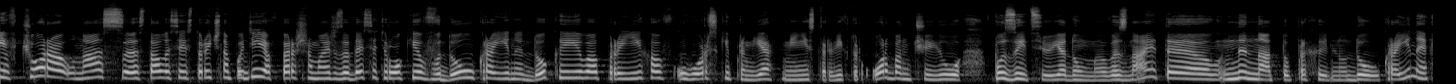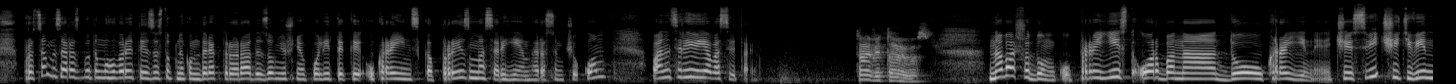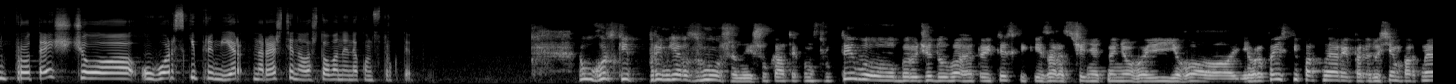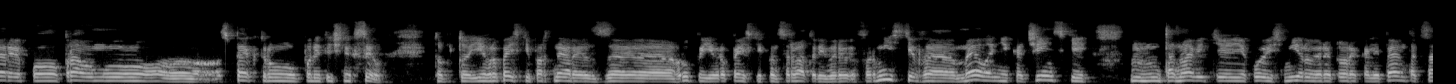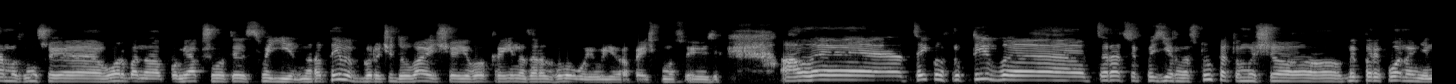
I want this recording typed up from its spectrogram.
І вчора у нас е, сталася історична подія. Вперше майже за 10 років до України, до Києва приїхав угорський прем'єр-міністр Віктор Орбан, чию позицію, я думаю, ви знаєте, не надто прихильну до України. Про це ми зараз будемо говорити із заступником директора ради зовнішньої політики Українська призма Сергієм Герасимчуком. Пане Сергію, я вас вітаю. Та вітаю вас. На вашу думку, приїзд Орбана до України чи свідчить він про те, що угорський прем'єр нарешті налаштований на конструктив? Угорський прем'єр змушений шукати конструктиву, беручи до уваги той тиск, який зараз чинять на нього і його європейські партнери, передусім партнери по правому е, спектру політичних сил, тобто європейські партнери з е, групи європейських консерваторів і реформістів, е, Мелані, Качинський та навіть е, якоюсь мірою риторика Ліпен так само змушує Орбана пом'якшувати свої наративи, беручи до уваги, що його країна зараз головою у європейському союзі. Але цей конструктив е, це радше позірна штука, тому що ми переконані,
